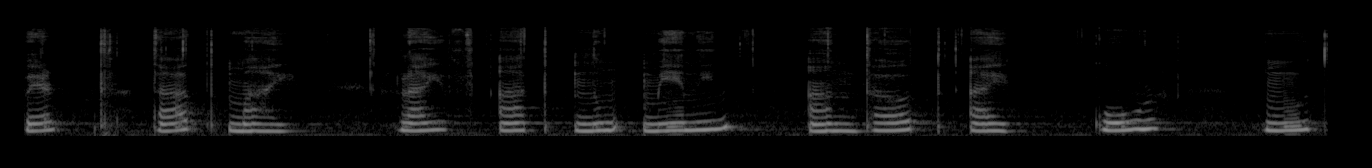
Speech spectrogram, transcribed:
felt that my life had no meaning and thought I could not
